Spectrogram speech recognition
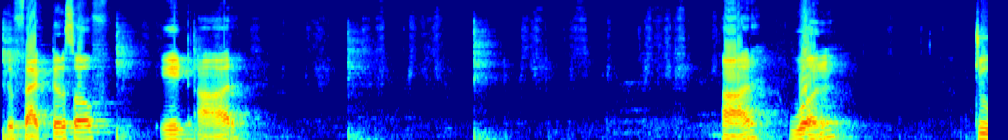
the factors of 8 are are 1 2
